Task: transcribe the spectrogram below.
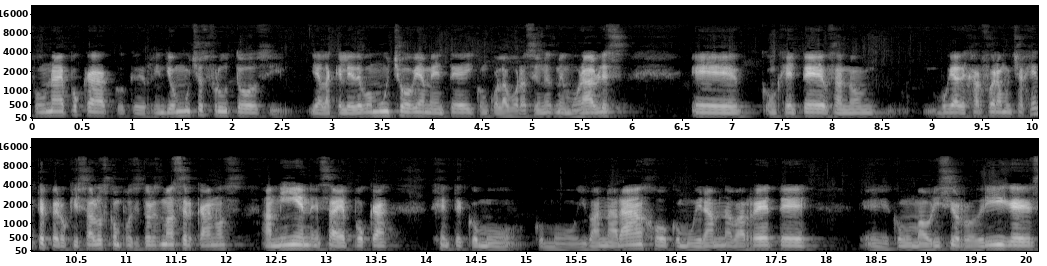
fue una época que rindió muchos frutos y y a la que le debo mucho, obviamente, y con colaboraciones memorables eh, con gente, o sea, no voy a dejar fuera mucha gente, pero quizá los compositores más cercanos a mí en esa época, gente como, como Iván Naranjo, como Irán Navarrete, eh, como Mauricio Rodríguez,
